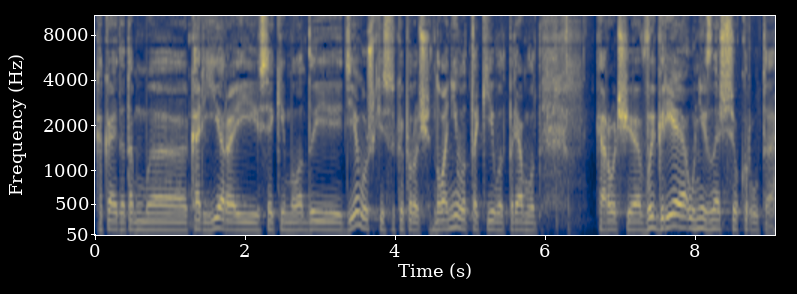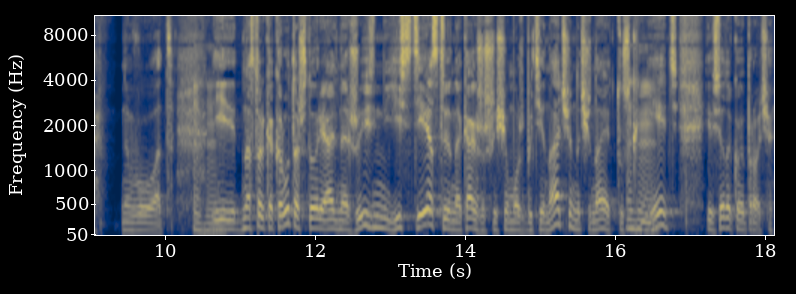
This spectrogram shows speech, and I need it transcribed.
какая-то там э, карьера и всякие молодые девушки и все такое прочее. Но они вот такие вот прям вот, короче, в игре у них, значит, все круто. Вот. Угу. И настолько круто, что реальная жизнь, естественно, как же еще может быть иначе, начинает тускнеть угу. и все такое прочее.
